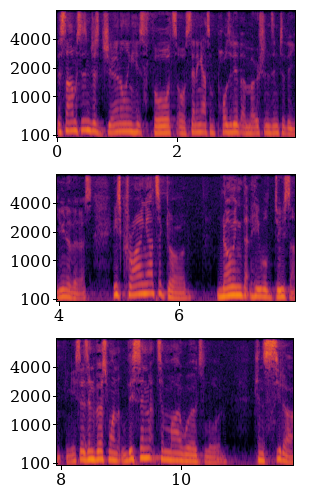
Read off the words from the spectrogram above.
The psalmist isn't just journaling his thoughts or sending out some positive emotions into the universe. He's crying out to God, knowing that he will do something. He says in verse 1 Listen to my words, Lord. Consider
